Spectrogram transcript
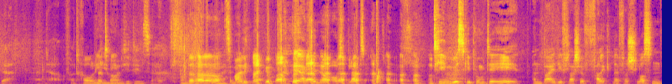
Da. Vertrauliche, vertrauliche Dienstsache. Und dann hat er noch ein Smiley reingemacht. ja, genau, aufs Blatt. Teamwhisky.de. Anbei die Flasche Falkner verschlossen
